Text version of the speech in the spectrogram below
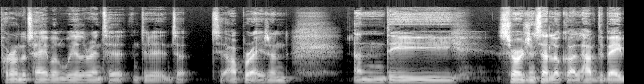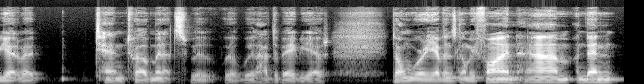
put her on the table and wheeled her into into, into to operate. And and the surgeon said, "Look, I'll have the baby out in about 10, 12 minutes. We'll we'll we'll have the baby out. Don't worry, everything's gonna be fine." Um, and then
